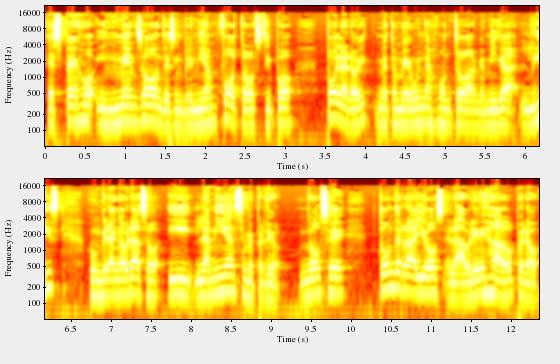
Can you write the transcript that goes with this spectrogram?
espejo inmenso donde se imprimían fotos tipo Polaroid. Me tomé una junto a mi amiga Liz. Un gran abrazo. Y la mía se me perdió. No sé dónde rayos la habré dejado, pero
